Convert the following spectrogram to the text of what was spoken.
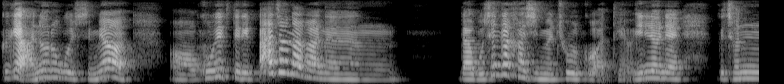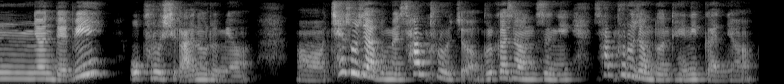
그게 안 오르고 있으면 어, 고객들이 빠져나가는 다고 생각하시면 좋을 것 같아요. 1년에 그 전년 대비 5%씩 안 오르면 어, 최소 잡으면 3%죠. 물가 상승이 3% 정도는 되니까요.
